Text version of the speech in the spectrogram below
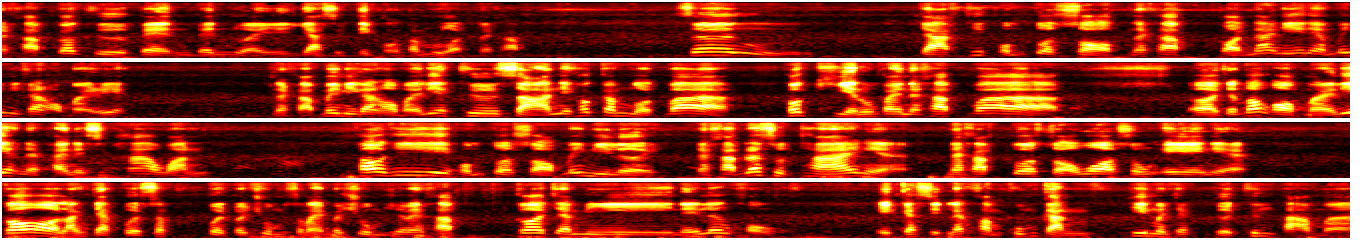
นะครับก็คือเป็นเป็นหน่วยยาเสพติดของตำรวจนะครับ ซึ่งจากที่ผมตรวจสอบนะครับ ก่อนหน้านี้เนี่ยไม่มีการออกหมายเรียกนะครับไม่มีการออกหมายเรียกคือศาลเนี่ยเขากำหนดว่าเขาเขียนลงไปนะครับว่าจะต้องออกหมายเรียกเนี่ยภายใน 15 วัน เท่าที่ผมตรวจสอบไม่มีเลยนะครับ และสุดท้ายเนี่ยนะครับตัวสวทรงเอเนี่ยก็หลังจากเปิดเปิดประชุมสมัยประชุมใช่ไหมครับก็จะมีในเรื่องของ เอกสิทธิ์และความคุ้มกันที่มันจะเกิดขึ้นตามมา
